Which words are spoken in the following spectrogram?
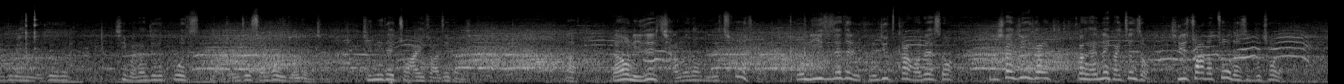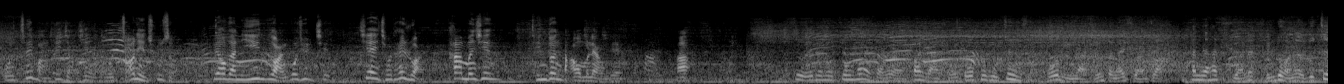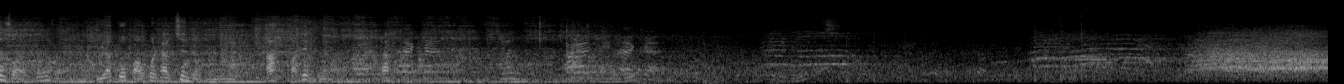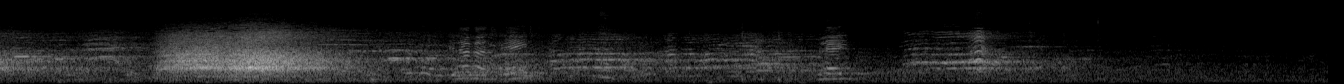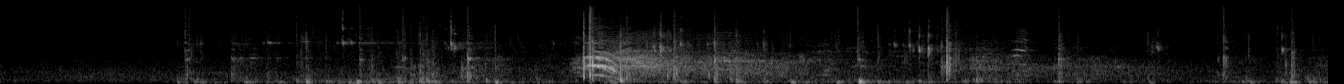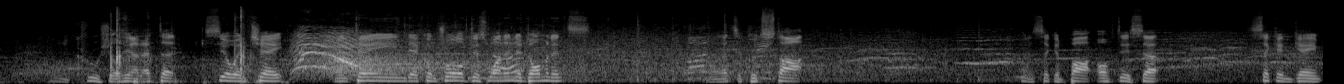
然后你这抢的时候你是错传，如果你一直在这里，可能就刚好那时候，你像就像刚才那排正手，其实抓的做的是不错的。我这往对角线，我早点出手，要不然你一软过去，现现在球太软，他们先停顿打我们两边啊。作为那种中放手的放假球多护护正手，多领啊，球本来喜欢抓，看见他喜欢的停顿完之后就正手来攻手，你要多保护一下正手攻击啊，把这个攻完啊。Crucial here that uh, Seo and Chae maintain their control of this one and their dominance. And that's a good start in the second part of this uh, second game.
